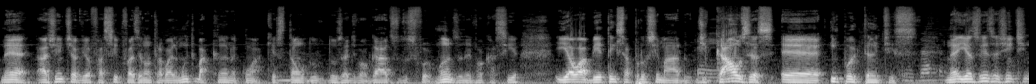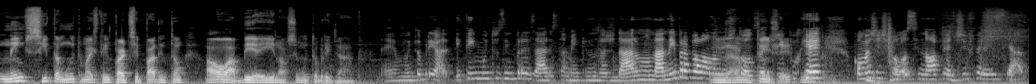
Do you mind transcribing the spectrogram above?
né? A gente já viu a FACIP fazendo um trabalho muito bacana com a questão do- dos advogados, dos formandos da advocacia, e a OAB tem se aproximado de causas é, importantes, Exatamente. né? E às vezes a gente nem cita muito, mas tem participado, então a OAB aí, nosso muito obrigado. É, muito obrigada. E tem muitos empresários também que nos ajudaram. Não dá nem pra falar o nome Não, de não todos aqui, jeito, porque, né? como a gente falou, Sinop é diferenciado.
